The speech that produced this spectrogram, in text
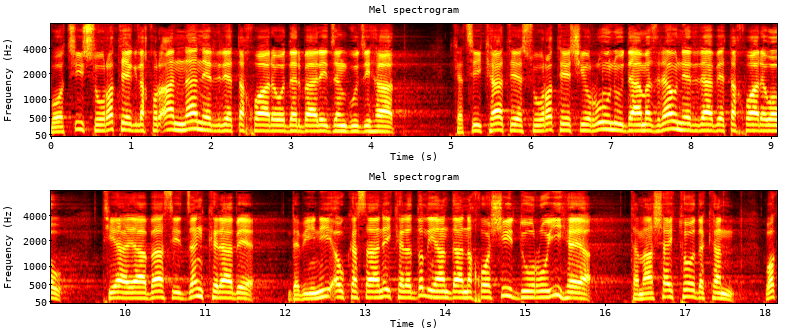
بۆچی سوورەتێک لە قورآن نانێردرێتە خوارەوە دەربارەی جەنگ و جیهات کەچی کاتێ سوورەتێکی ڕون و دامەزرا و نێردرابێتە خوارەوە و تایە باسی جەنگ کرابێ. دەبینی ئەو کەسانەی کە لە دڵیاندا نەخۆشی دووڕوویی هەیە تەماشای تۆ دەکەن. وەک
